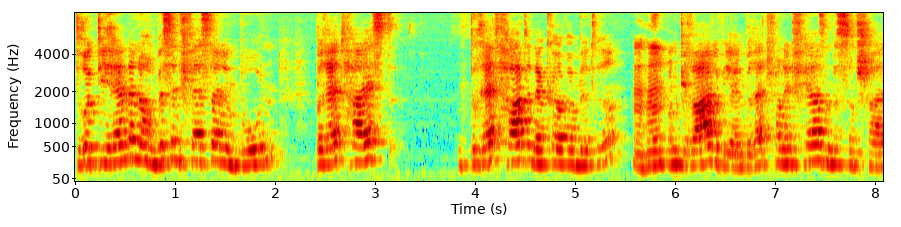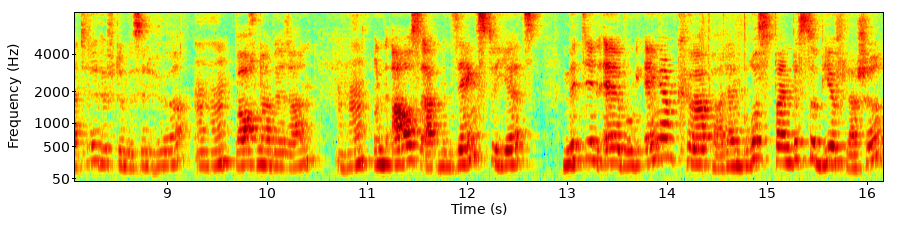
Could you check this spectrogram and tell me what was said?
Drück die Hände noch ein bisschen fester in den Boden. Brett heißt Brett hart in der Körpermitte und gerade wie ein Brett von den Fersen bis zum Scheitel, Hüfte ein bisschen höher, Bauchnabel ran und ausatmen. Senkst du jetzt mit den Ellbogen eng am Körper, dein Brustbein bis zur Bierflasche.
